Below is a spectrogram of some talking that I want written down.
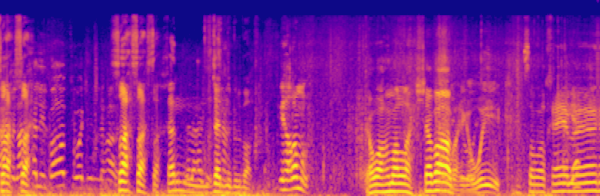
صح صح. خلي الباب في وجه هذا صح صح صح. خلينا نجنب الباب. فيها رمل. قواهم الله. شباب. الله يقويك. صور خيمه ها؟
